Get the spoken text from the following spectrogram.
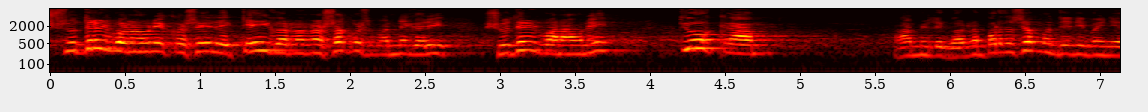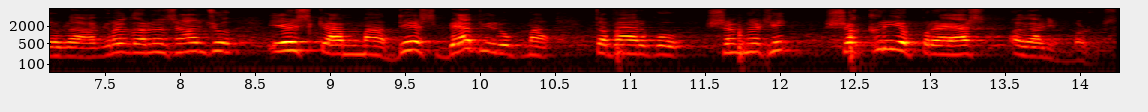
सुदृढ बनाउने कसैले केही गर्न नसकोस् भन्ने गरी सुदृढ बनाउने त्यो काम हामीले गर्नुपर्दछ। म दिदीबहिनीहरूलाई आग्रह गर्न चाहन्छु यस काममा देशव्यापी रूपमा तपाईँहरूको सङ्गठित सक्रिय प्रयास अगाडि बढोस्।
